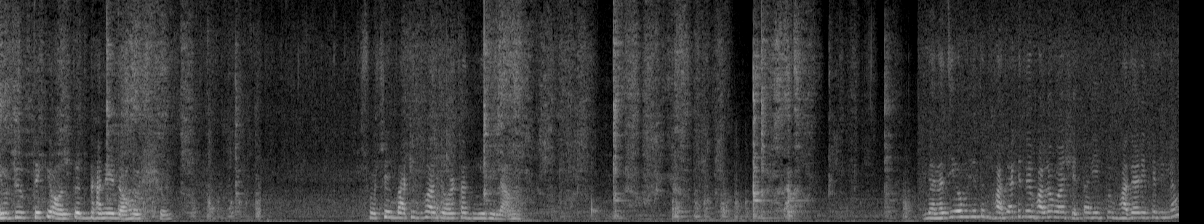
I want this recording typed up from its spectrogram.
ইউটিউব থেকে অন্তর্ধানের রহস্য। সর্ষের বাটি ধোয়া জলটা দিয়ে দিলাম। ব্যানার্জিবাবু যেহেতু ভাজা খেতে ভালোবাসে, তাই একটু ভাজা রেখে দিলাম।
